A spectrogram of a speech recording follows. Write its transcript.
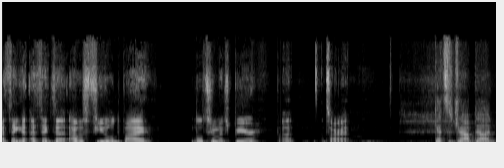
I think I think that I was fueled by a little too much beer, but that's all right. Gets the job done.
